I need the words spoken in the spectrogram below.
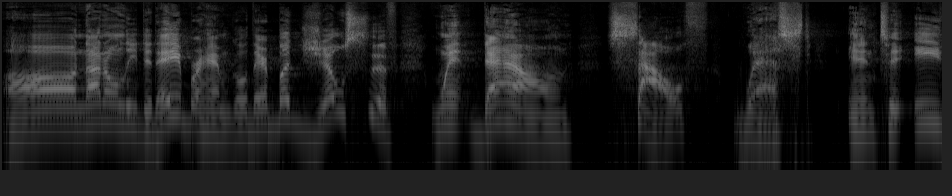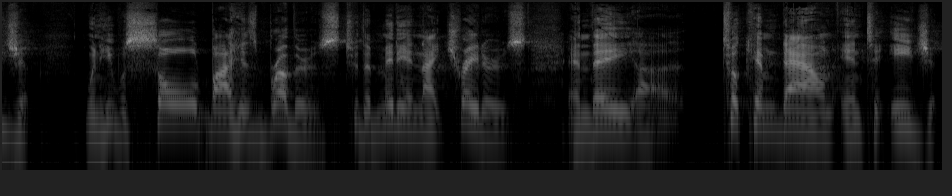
Oh, not only did Abraham go there, but Joseph went down southwest into Egypt when he was sold by his brothers to the Midianite traders, and they uh, took him down into Egypt,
